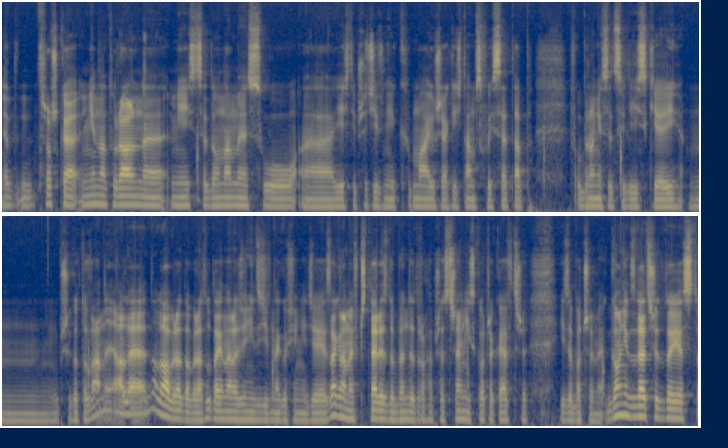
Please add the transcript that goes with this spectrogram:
e, troszkę nienaturalne miejsce do namysłu, e, jeśli przeciwnik ma już jakiś tam swój setup w obronie sycylijskiej mm, przygotowany, ale no dobra, dobra, tutaj na razie nic dziwnego się nie dzieje. Zagramy F4, zdobędę trochę przestrzeni, skoczek F3 i zobaczymy. Goniec D3 tutaj jest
